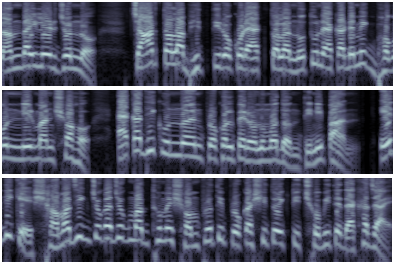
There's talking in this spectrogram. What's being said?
নান্দাইলের জন্য চারতলা ভিত্তির ওপর একতলা নতুন একাডেমিক ভবন নির্মাণ সহ একাধিক উন্নয়ন প্রকল্পের অনুমোদন তিনি পান। এদিকে সামাজিক যোগাযোগ মাধ্যমে সম্প্রতি প্রকাশিত একটি ছবিতে দেখা যায়,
